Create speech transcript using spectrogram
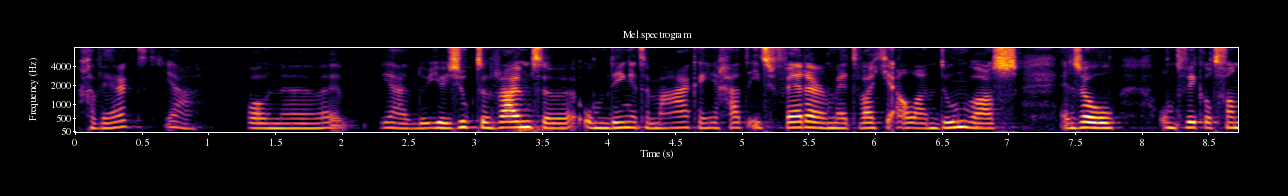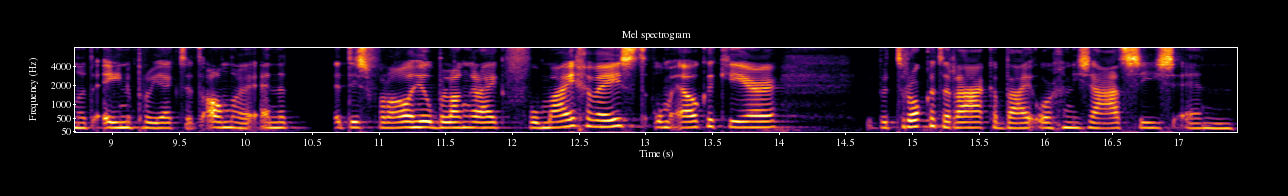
gewerkt. Ja, gewoon ja, je zoekt een ruimte om dingen te maken. En je gaat iets verder met wat je al aan het doen was. En zo ontwikkelt van het ene project het andere. En het, het is vooral heel belangrijk voor mij geweest om elke keer betrokken te raken bij organisaties en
